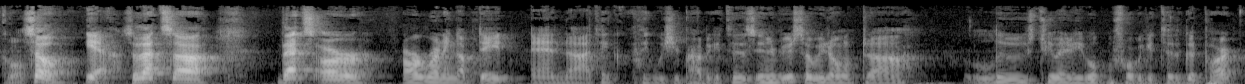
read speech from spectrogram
Cool. So yeah, so that's uh that's our our running update, and uh, I think I think we should probably get to this interview so we don't uh, lose too many people before we get to the good part.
